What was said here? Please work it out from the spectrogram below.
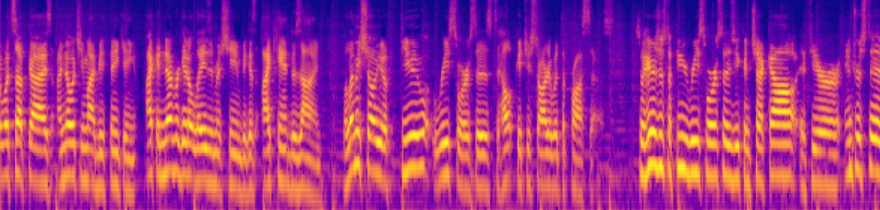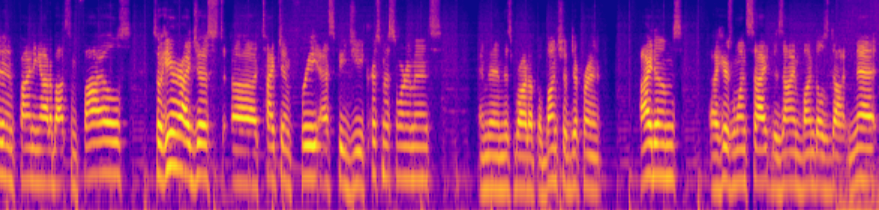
what's up guys? I know what you might be thinking. I can never get a laser machine because I can't design. But let me show you a few resources to help get you started with the process. So here's just a few resources you can check out if you're interested in finding out about some files. So here I just uh, typed in free SVG Christmas ornaments, and then this brought up a bunch of different items. Uh, here's one site, designbundles.net.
